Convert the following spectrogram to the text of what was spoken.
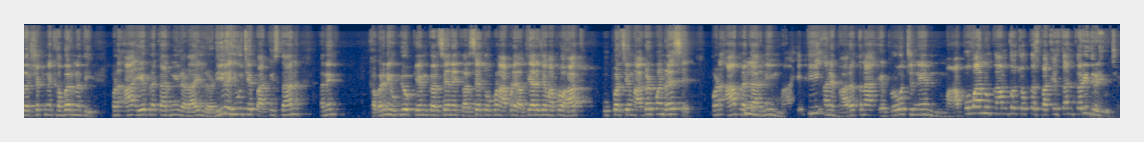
દર્શકને ખબર નથી, પણ આ એ પ્રકારની લડાઈ લડી રહ્યું છે પાકિસ્તાન અને ખબર નહીં ઉપયોગ કેમ કરશે ને કરશે તો પણ આપણે અત્યારે જેમ આપણો હાથ ઉપર છે એમ આગળ પણ રહેશે. પણ આ પ્રકારની માહિતી અને ભારતના એપ્રોચને માપવાનું કામ તો ચોક્કસ પાકિસ્તાન કરી જ રહ્યું છે.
